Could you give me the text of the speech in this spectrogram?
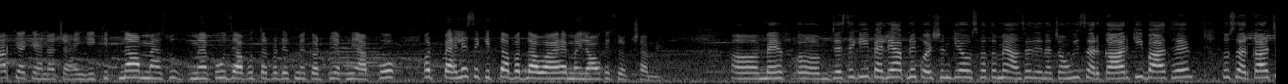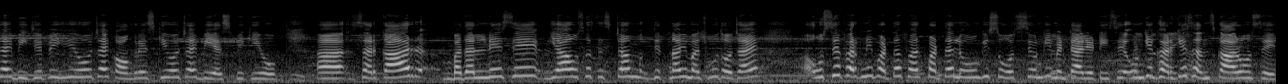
आप क्या कहना चाहेंगी? कितना महसूस महफूज आप उत्तर प्रदेश में करती हैं अपने आप को? और पहले से कितना बदलाव आया है महिलाओं की सुरक्षा में? मैं जैसे कि पहले आपने क्वेश्चन किया उसका तो मैं आंसर देना चाहूँगी। सरकार की बात है तो सरकार चाहे बीजेपी की हो चाहे कांग्रेस की हो चाहे बीएसपी की हो अ, सरकार बदलने से या उसका सिस्टम जितना भी मज़बूत हो जाए उससे फ़र्क नहीं पड़ता फ़र्क पड़ता है लोगों की सोच से उनकी मेंटालिटी से उनके घर के संस्कारों से।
